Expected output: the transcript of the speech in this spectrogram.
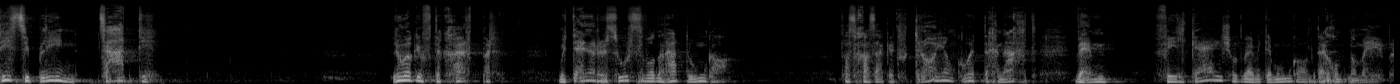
Disziplin, Zähte. Schau auf den Körper. Mit den Ressourcen, die er hat, umgehen. Dass er sagen du treu und guter Knecht, wem viel gegeben ist oder wer mit dem umgeht, der kommt noch mehr über.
